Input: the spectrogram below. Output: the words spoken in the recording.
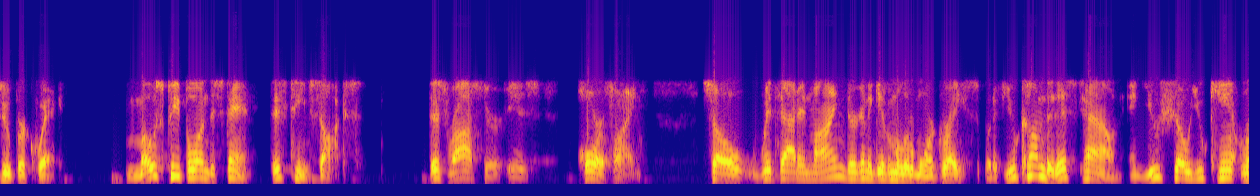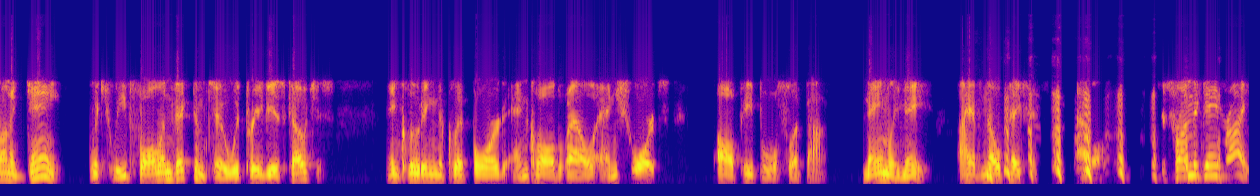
super quick. Most people understand this team sucks. This roster is horrifying. So, with that in mind, they're going to give him a little more grace. But if you come to this town and you show you can't run a game, which we've fallen victim to with previous coaches, including the clipboard and Caldwell and Schwartz, oh, people will flip out, namely me. I have no patience at all. Just run the game right.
